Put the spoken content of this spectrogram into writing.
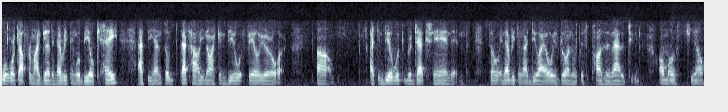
will work out for my good and everything will be okay at the end. So that's how you know I can deal with failure or um, I can deal with rejection and so in everything I do I always go in with this positive attitude, almost you know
